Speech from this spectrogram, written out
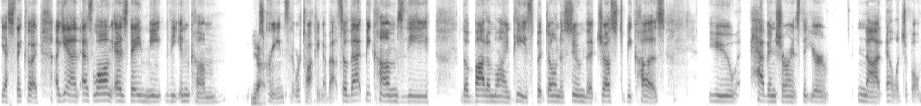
Yes, they could. Again, as long as they meet the income Yeah. screens that we're talking about. So that becomes the the bottom line piece, but don't assume that just because you have insurance that you're not eligible.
